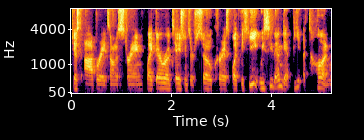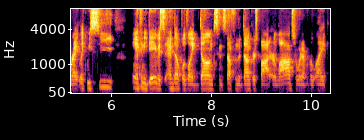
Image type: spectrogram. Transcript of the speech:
just operates on a string. Like their rotations are so crisp. Like the Heat, we see them get beat a ton, right? Like we see Anthony Davis end up with like dunks and stuff from the dunker spot or lobs or whatever. But like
